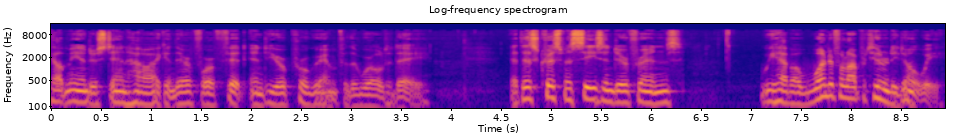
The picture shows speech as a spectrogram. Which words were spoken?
Help me understand how I can therefore fit into your program for the world today. At this Christmas season, dear friends, we have a wonderful opportunity, don't we,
